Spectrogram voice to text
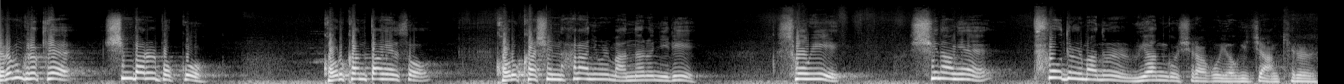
여러분 그렇게 신발을 벗고 거룩한 땅에서 거룩하신 하나님을 만나는 일이 소위 신앙의 프로들만을 위한 것이라고 여기지 않기를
